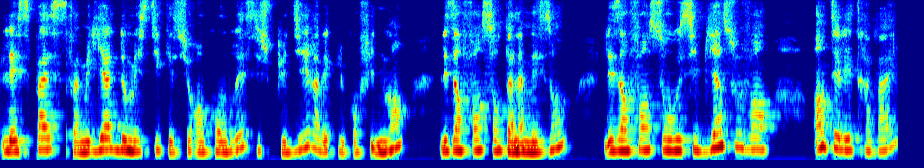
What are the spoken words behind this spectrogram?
l'espace familial domestique est surencombré, si je puis dire, avec le confinement. Les enfants sont à la maison, les enfants sont aussi bien souvent en télétravail.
